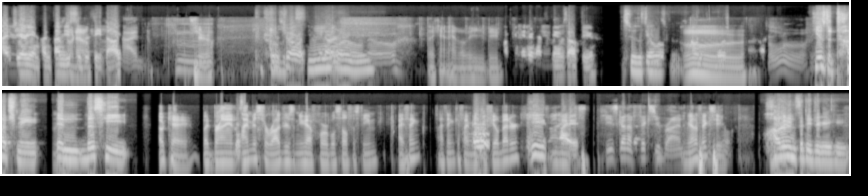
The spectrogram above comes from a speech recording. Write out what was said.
Nigerian prince. I'm used Oh, no. to defeat, dog. I. true. Control Control it. the You know, army. Oh They can't handle the heat, dude. Fucking internet games help you. Steal the Steal- things. Ooh. He has to touch me Hmm. in this heat. Okay, but Brian, I'm Mr. Rogers, and you have horrible self-esteem. I think. I think if I make you feel better, he's right. he's gonna fix you, Brian. I'm gonna fix you. 150 degree heat.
